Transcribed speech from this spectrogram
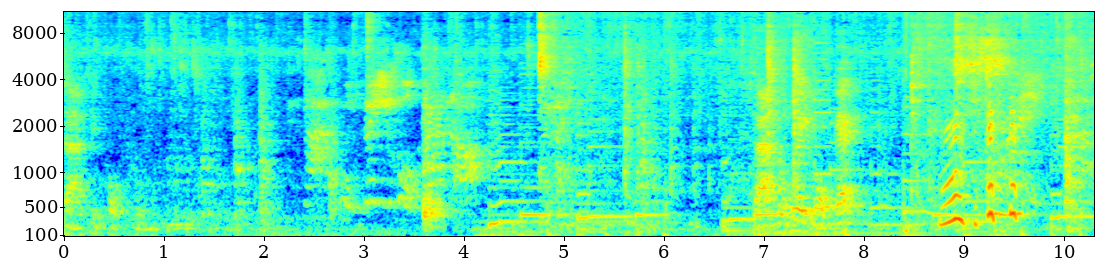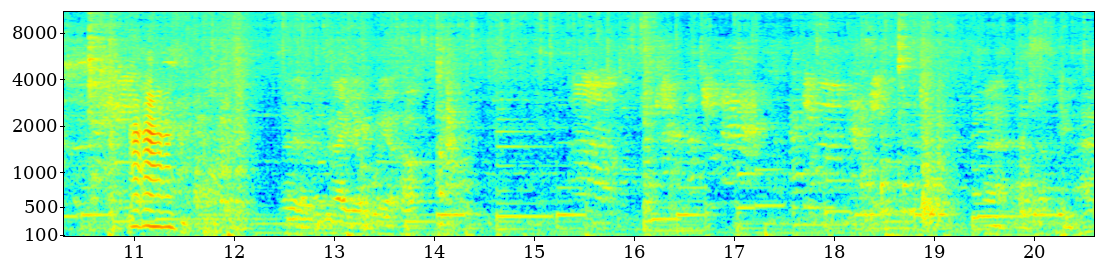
สามสิบหกถุงสามถุงก็อีกหกแพ็คอะอะอะเออไม่เป็นไรเดี๋ยวคุยกับเขาอ่าเอาสักสิบห้า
